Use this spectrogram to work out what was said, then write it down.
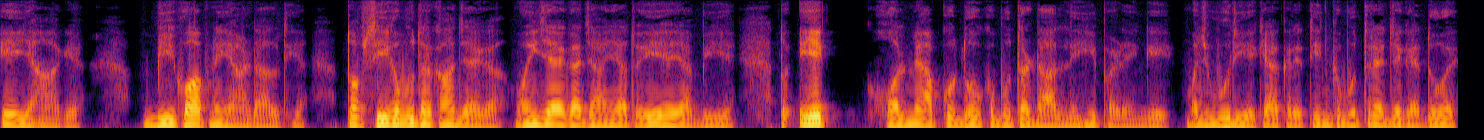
ए यहाँ आ गया। बी को आपने यहाँ डाल दिया। तो अब सी कबूतर कहाँ जाएगा? वहीं जाएगा, जहाँ या तो ए है या बी है। तो एक हॉल में आपको दो कबूतर डालने ही पड़ेंगे। मजबूरी है, क्या करें? तीन कबूतर है, जगह दो है।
